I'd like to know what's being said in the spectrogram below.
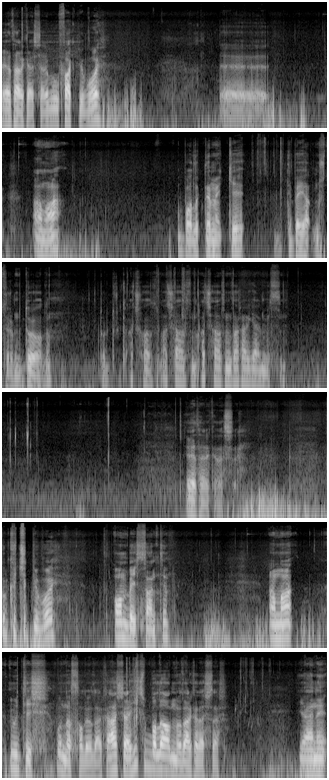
Evet arkadaşlar bu ufak bir boy. Ee, ama balık demek ki dibe yatmış durumda. Dur oğlum. Dur dur aç ağzını aç ağzını aç ağzını zarar gelmesin. Evet arkadaşlar. Bu küçük bir boy. 15 santim. Ama müthiş. Bunu da salıyorlar. Aşağı hiç balığı almıyordu arkadaşlar. Yani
